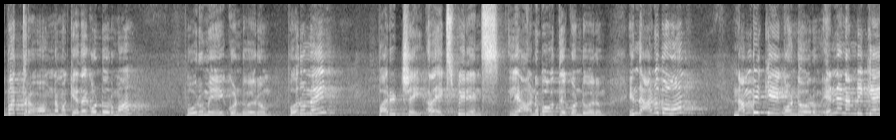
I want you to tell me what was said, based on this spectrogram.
உபத்திரவம் நமக்கு எதை கொண்டு வருமா? பொறுமையை கொண்டு வரும். பொறுமை பரீட்சை அதாவது எக்ஸ்பீரியன்ஸ் இல்லையா? அனுபவத்தை கொண்டு வரும். இந்த அனுபவம் நம்பிக்கையை கொண்டு வரும். என்ன நம்பிக்கை?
